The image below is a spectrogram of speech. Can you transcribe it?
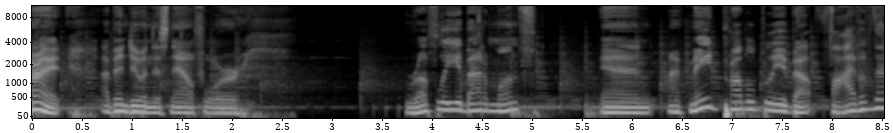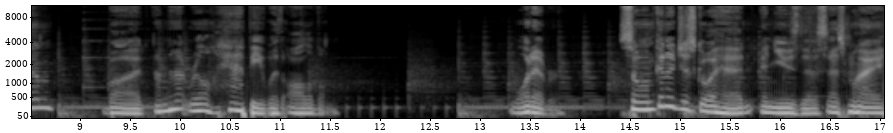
right, I've been doing this now for roughly about a month, and I've made probably about five of them, but I'm not real happy with all of them. Whatever. So I'm going to just go ahead and use this as my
